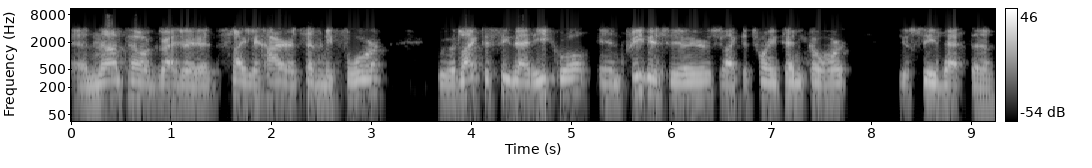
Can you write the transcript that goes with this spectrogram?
and non-Pell graduated slightly higher at 74. We would like to see that equal. In previous years, like the 2010 cohort, you'll see that the,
